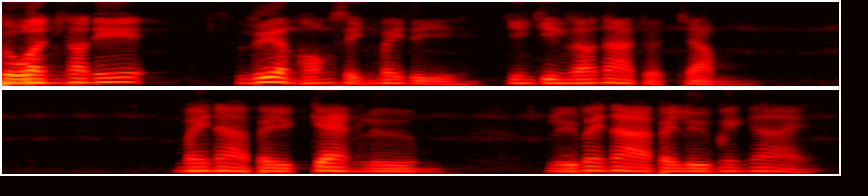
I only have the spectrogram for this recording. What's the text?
ส่วนคราวนี้เรื่องของสิ่งไม่ดี จริง ๆ แล้วน่าจดจำไม่น่าไปแกล้งลืม หรือไม่น่าไปลืมง่ายๆ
